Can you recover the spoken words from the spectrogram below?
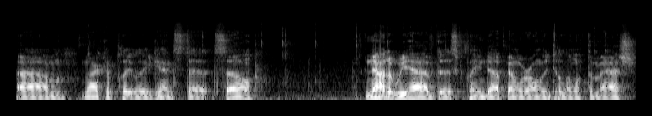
um, not completely against it. So now that we have this cleaned up and we're only dealing with the mesh,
